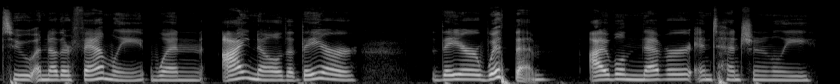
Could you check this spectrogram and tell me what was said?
to another family when I know that they are they are with them. I will never intentionally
